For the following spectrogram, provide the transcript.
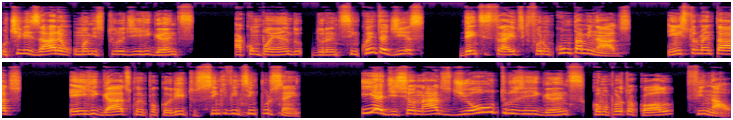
utilizaram uma mistura de irrigantes, acompanhando durante 50 dias dentes extraídos que foram contaminados, instrumentados e irrigados com hipoclorito 5,25%, e adicionados de outros irrigantes como protocolo final.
